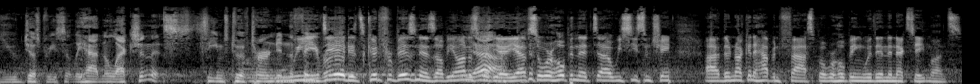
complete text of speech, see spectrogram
you just recently had an election that seems to have turned in the we favor. did. It's good for business. I'll be honest Yeah. with you. Yeah. So we're hoping that uh, we see some change. Uh, they're not going to happen fast, but we're hoping within the next eight months.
